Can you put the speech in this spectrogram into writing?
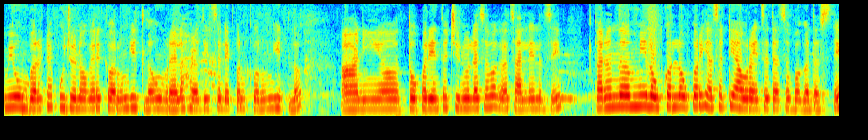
मी उंबरठा पूजन वगैरे करून घेतलं. उंबऱ्याला हळदीचं लेपन करून घेतलं. आणि तोपर्यंत चिनोल्याचं बघा चाललेलंच आहे. कारण मी लवकर लवकर ह्यासाठी आवरायचं त्याचं बघत असते.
